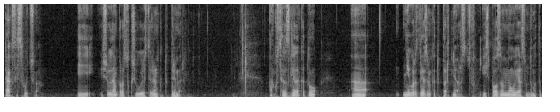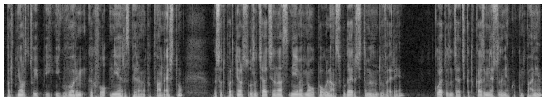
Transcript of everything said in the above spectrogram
как се случва? И, ще го дам просто, ще го иллюстрирам като пример. Ако се разгледа като а, ние го разглеждаме като партньорство. И използваме много ясно думата партньорство и, и, и говорим какво ние разбираме по това нещо, защото партньорство означава, че на нас ние имаме много по-голяма свобода и разчитаме на доверие, което означава, че като кажем нещо за някоя компания,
